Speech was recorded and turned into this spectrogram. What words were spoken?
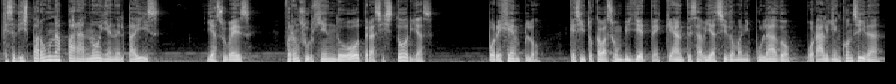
que se disparó una paranoia en el país, y a su vez fueron surgiendo otras historias. Por ejemplo, que si tocabas un billete que antes había sido manipulado por alguien con SIDA,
